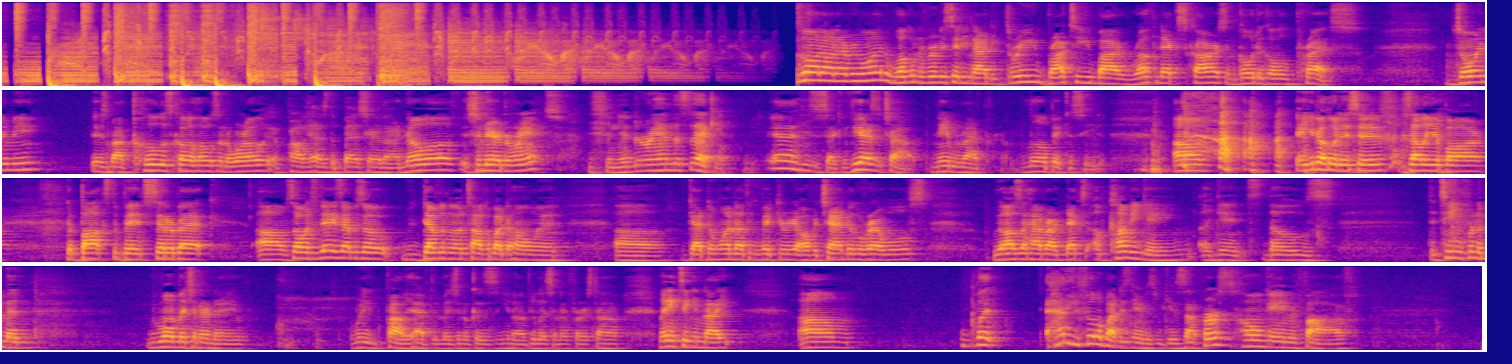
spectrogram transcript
What's going on, everyone? Welcome to River City 93, brought to you by Roughneck Scars and Go to Gold Press. Joining me is my coolest co host in the world. It probably has the best hair that I know of. It's Shanair Durant. Shanir Duran the second. Yeah, he's a second. He has a child. Named him after him. A little bit conceited. Um, and you know who this is. Zelia Barr, the box, the bench, center back. Um, so in today's episode, we're definitely going to talk about the home win. Uh, got the one nothing victory over Chattanooga Red Wolves. We also have our next upcoming game against those the team from the men. We won't mention their name. We probably have to mention them because you know if you listen the first time, Lane Ticket Night. Um, but how do you feel about this game this weekend? It's our first home game in five.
